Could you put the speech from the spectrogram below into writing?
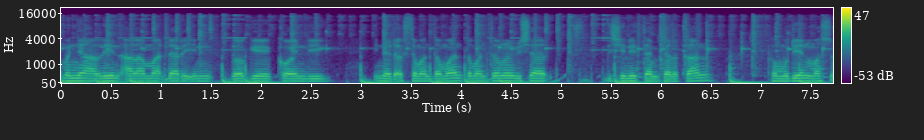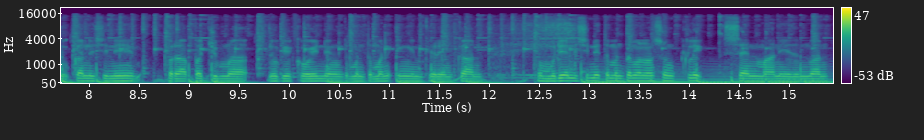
menyalin alamat dari doge coin di Indodax teman-teman teman-teman bisa di sini tempelkan. Kemudian masukkan di sini berapa jumlah doge coin yang teman-teman ingin kirimkan. Kemudian di sini teman-teman langsung klik send money teman-teman.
